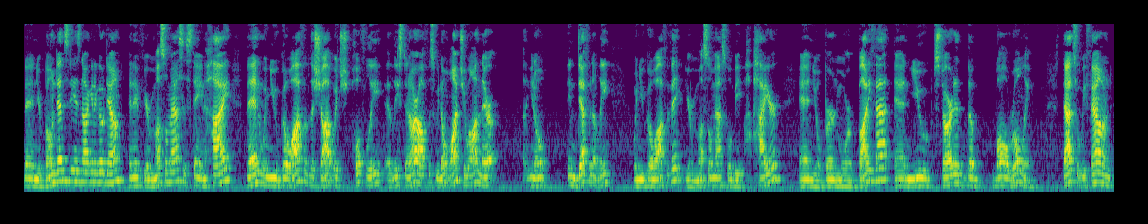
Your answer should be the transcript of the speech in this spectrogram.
then your bone density is not going to go down. And if your muscle mass is staying high, then when you go off of the shot, which hopefully, at least in our office, we don't want you on there, uh, you know, indefinitely. When you go off of it, your muscle mass will be higher and you'll burn more body fat and you started the ball rolling. That's what we found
